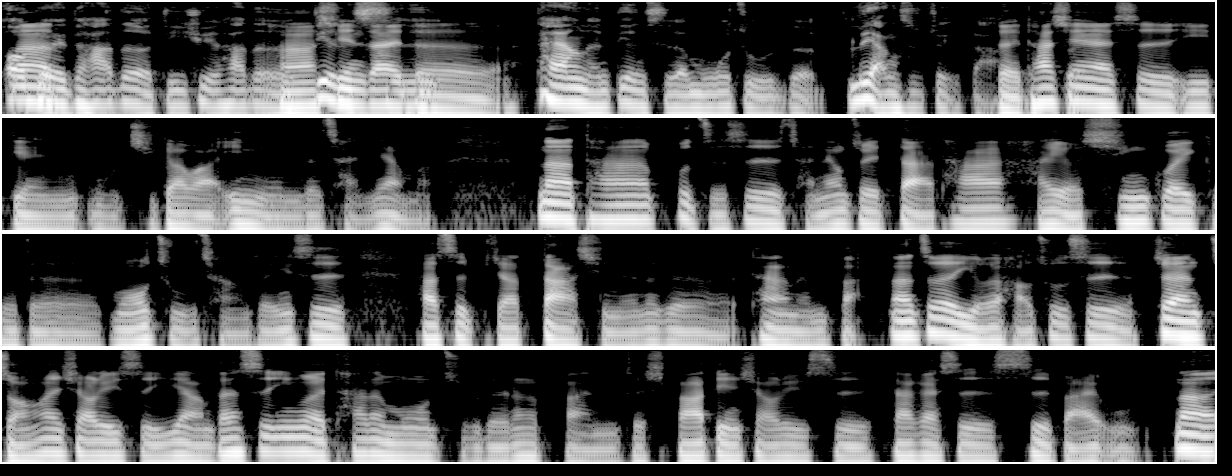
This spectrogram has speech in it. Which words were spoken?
哦，对，它的的确它的它现在的太阳能电池的模组的量是最大，对，它现在是一点五吉瓦一年的产量嘛。那它不只是产量最大，它还有新规格的模组厂，等于是它是比较大型的那个太阳能板。那这有的好处是，虽然转换效率是一样，但是因为它的模组的那个板的发电效率是大概是四百五，那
